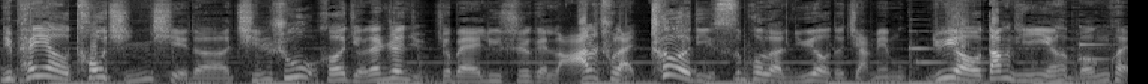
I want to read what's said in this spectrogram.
女朋友偷情写的情书和酒店证据就被律师给拿了出来，彻底撕破了女友的假面目。女友当庭也很崩溃溃。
